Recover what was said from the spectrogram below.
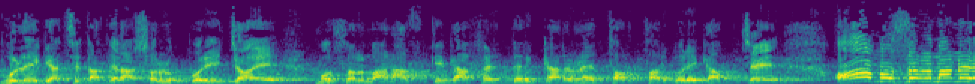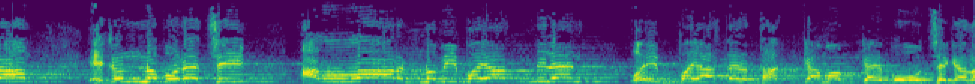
ভুলে গেছে তাদের আসল পরিচয়। মুসলমান আজকে কাফেরদের কারণে থর থর করে কাঁপছে। অ মুসলমানেরা, এজন্য বলেছি, আল্লাহর নবী বয়াত নিলেন, ওই বয়াতের ধাক্কা মক্কায় পৌঁছে গেল।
